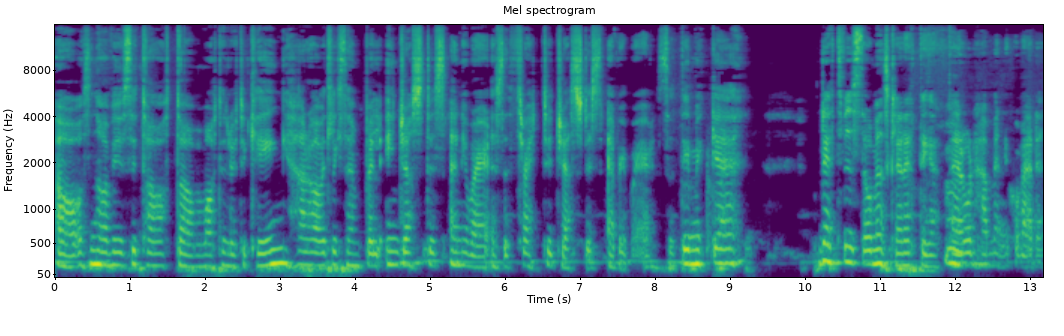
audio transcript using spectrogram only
Ja, och sen har vi ju citat av Martin Luther King. Här har vi till exempel Injustice anywhere is a threat to justice everywhere. Så det är mycket rättvisa och mänskliga rättigheter Mm. och det här människovärdet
